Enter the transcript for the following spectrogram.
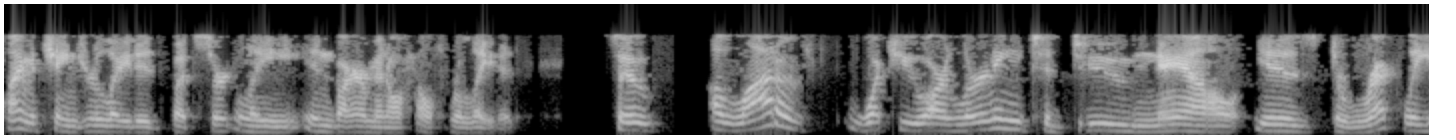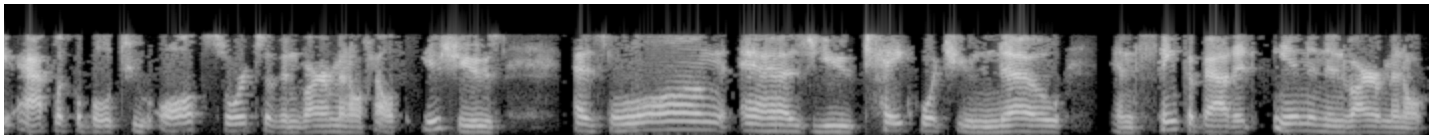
climate change related, but certainly environmental health related. So a lot of what you are learning to do now is directly applicable to all sorts of environmental health issues as long as you take what you know and think about it in an environmental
